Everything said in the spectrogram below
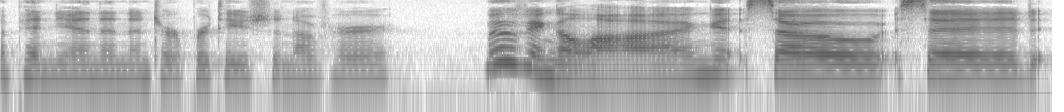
opinion and interpretation of her. Moving along, so Sid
